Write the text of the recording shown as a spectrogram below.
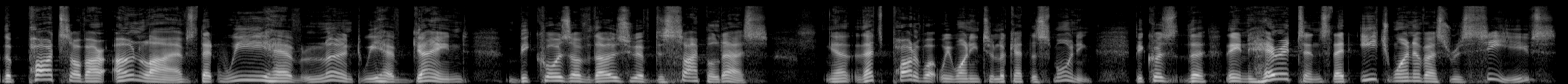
the parts of our own lives that we have learned, we have gained because of those who have discipled us. Yeah, that's part of what we're wanting to look at this morning. Because the, the inheritance that each one of us receives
